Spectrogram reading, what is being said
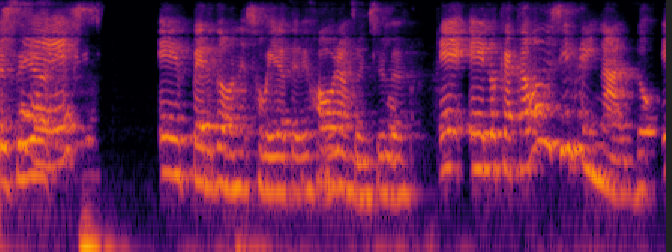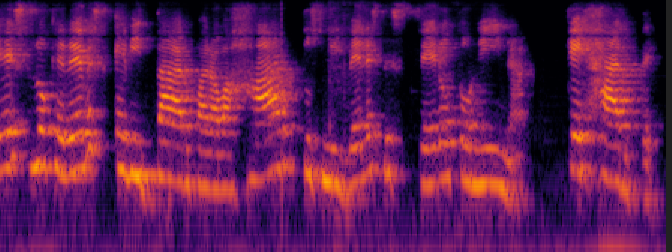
eso es, eh, perdón, eso ya te dejo ahora mismo. Eh, eh, lo que acabo de decir, Reinaldo, es lo que debes evitar para bajar tus niveles de serotonina, quejarte.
